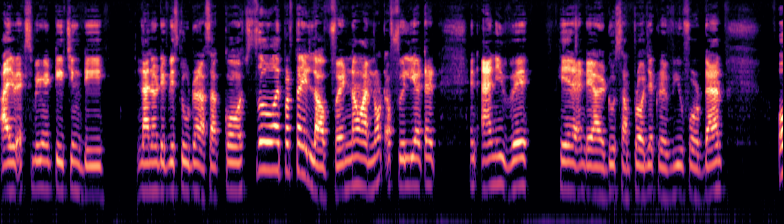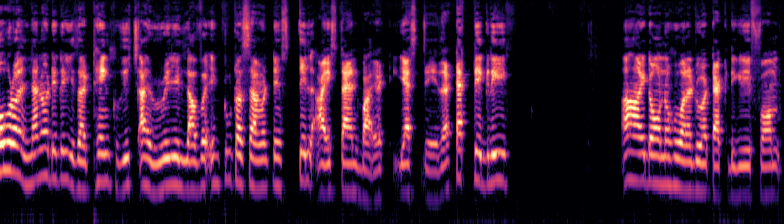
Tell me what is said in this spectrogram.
i have experience teaching the nano degree student as a coach. So i personally love it. Now i'm not affiliated in any way. Here and there i do some project review for them overall nano degree is a thing which i really love. It in 2017 still i stand by it. Yes there is a tech degree. I don't know who wanna do a tech degree from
